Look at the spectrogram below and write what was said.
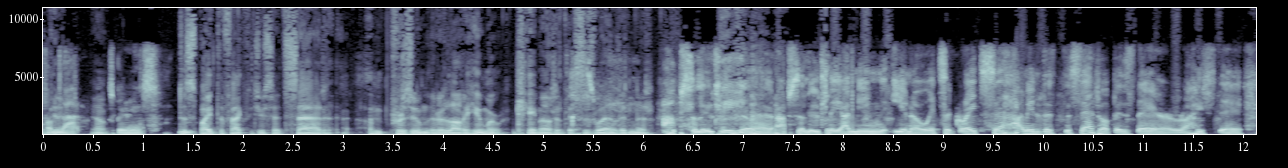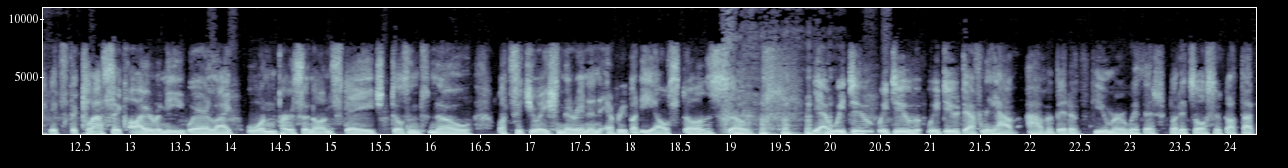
from Okay, that yeah. experience Despite the fact that you said sad, I presume there a lot of humour came out of this as well, didn't it? Absolutely, yeah, absolutely. I mean, you know, it's a great set. I mean, the, the setup is there, right? The, it's the classic irony where, like, one person on stage doesn't know what situation they're in, and everybody else does. So, yeah, we do, we do, we do definitely have have a bit of humor with it, but it's also got that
